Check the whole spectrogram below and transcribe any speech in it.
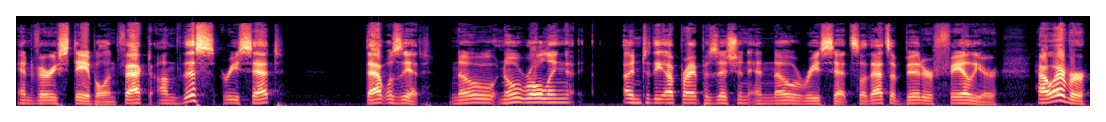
and very stable. In fact, on this reset, that was it. No, no rolling into the upright position and no reset. So that's a bitter failure. However,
